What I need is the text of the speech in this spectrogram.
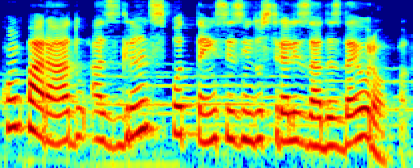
comparado às grandes potências industrializadas da Europa.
